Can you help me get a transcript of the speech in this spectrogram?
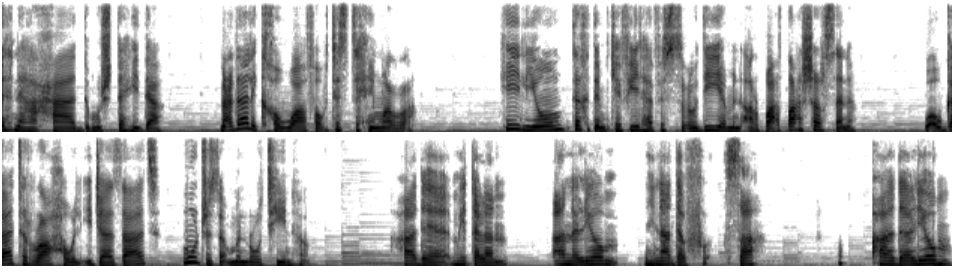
ذهنها حاد ومجتهدة. مع ذلك خوافة وتستحي مرة. هي اليوم تخدم كفيلها في السعودية من 14 سنة. وأوقات الراحة والإجازات مو جزء من روتينها. هذا مثلا أنا اليوم ننظف صح؟ هذا اليوم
